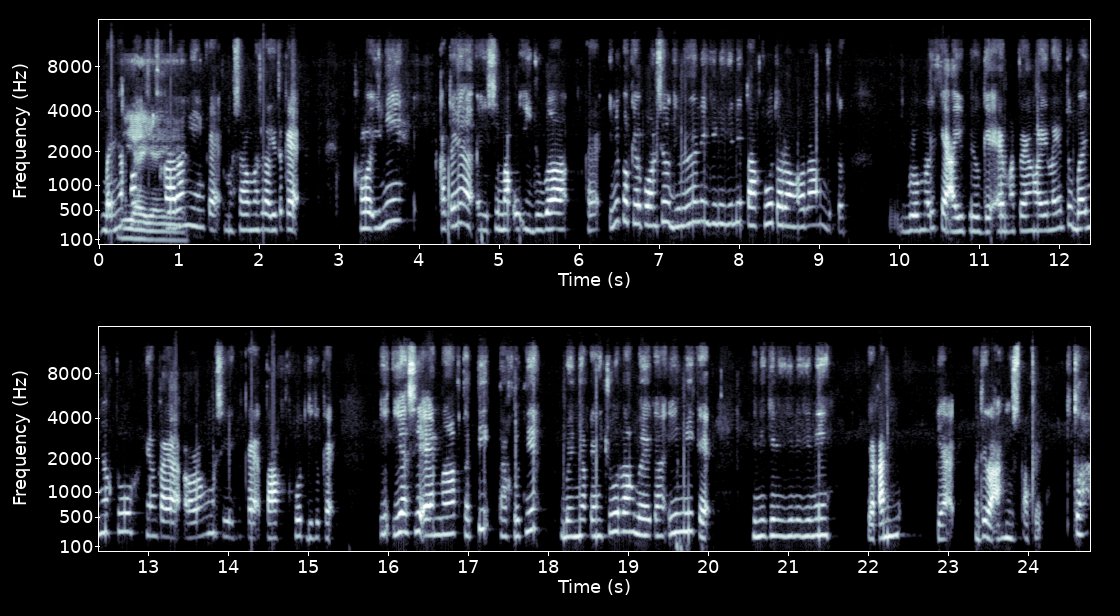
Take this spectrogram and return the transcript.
banyak Iya, iya, iya. sekarang yang kayak masalah-masalah gitu kayak kalau ini katanya simak UI juga kayak ini pakai ponsel gimana nih gini-gini takut orang-orang gitu belum lagi kayak IUP UGM atau yang lain-lain tuh banyak tuh yang kayak orang masih kayak takut gitu kayak "I- iya sih enak tapi takutnya banyak yang curang banyak yang ini kayak gini gini gini gini. Ya kan? Ya nanti lah maksud aku. Gitu lah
